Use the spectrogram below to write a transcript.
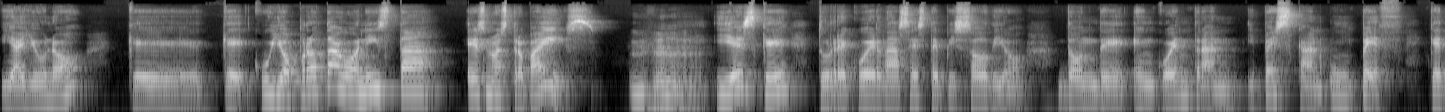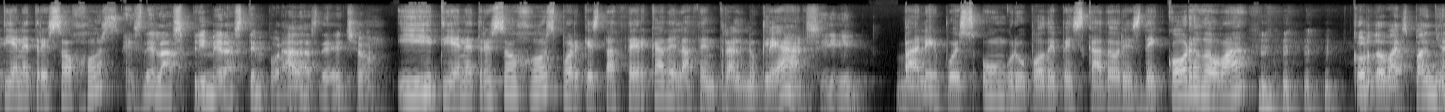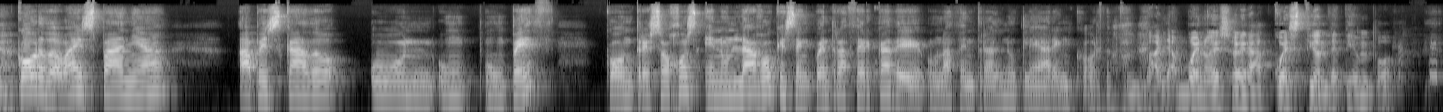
y hay uno que, que, cuyo protagonista es nuestro país. Y es que tú recuerdas este episodio donde encuentran y pescan un pez que tiene tres ojos Es de las primeras temporadas, de hecho. y tiene tres ojos porque está cerca de la central nuclear. Sí. Vale, pues un grupo de pescadores de Córdoba, Córdoba, España. Córdoba, España, ha pescado un, un, un pez con tres ojos en un lago que se encuentra cerca de una central nuclear en Córdoba. Vaya, bueno, eso era cuestión de tiempo.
